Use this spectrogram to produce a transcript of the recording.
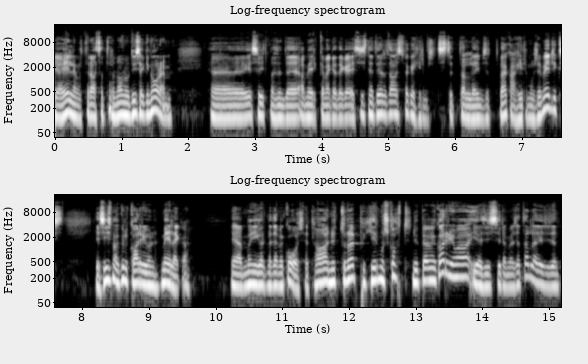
ja eelnevatel aastatel on olnud isegi noorem äh, sõitmas nende Ameerika mägedega ja siis need ei ole tavaliselt väga hirmsad, sest et talle ilmselt väga hirmus ei meeldiks. ja siis ma küll karjun meelega. Ja mõnikord me teeme koos, et aa, nüüd tuleb hirmus koht, nüüd peame karjuma ja siis sõidame sealt alla ja siis on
